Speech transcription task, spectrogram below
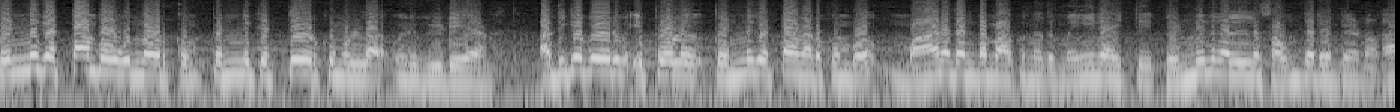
പെണ്ണ് കെട്ടാൻ പോകുന്നവർക്കും പെണ്ണ് കെട്ടിയവർക്കുമുള്ള ഒരു വീഡിയോ ആണ് അധിക പേരും ഇപ്പോൾ പെണ്ണ് കെട്ടാൻ നടക്കുമ്പോൾ മാനദണ്ഡമാക്കുന്നത് മെയിനായിട്ട് പെണ്ണിന് നല്ല സൗന്ദര്യം വേണം. ആ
